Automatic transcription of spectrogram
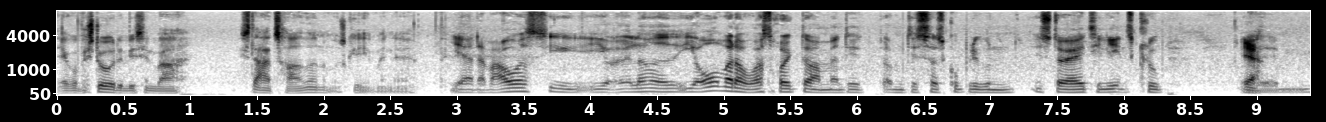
jeg kunne forstå det, hvis han var start 30'erne måske. Men, øh. Ja, der var jo også i, i, allerede i år var der jo også rygter om, at det, om det så skulle blive en, en større italiensk klub. Ja. Øhm,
